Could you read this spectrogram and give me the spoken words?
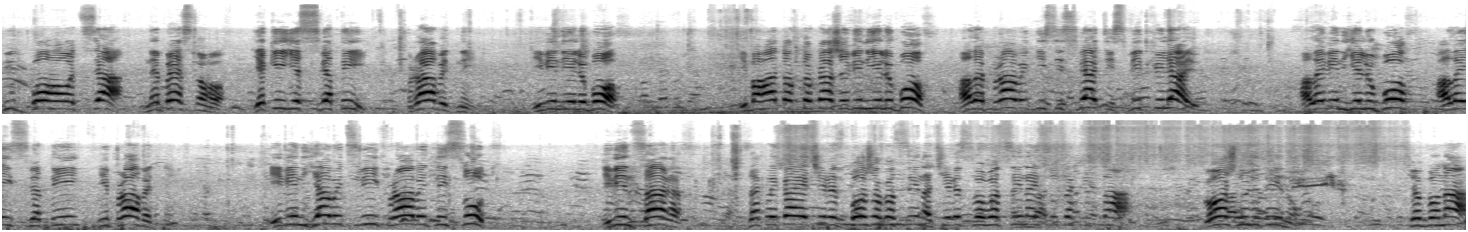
від Бога Отця Небесного, який є святий, праведний, і Він є любов. І багато хто каже, він є любов, але праведність і святість відхиляють. Але він є любов, але і святий, і праведний. І він явить свій праведний суд. І він зараз закликає через Божого Сина, через свого Сина Ісуса Христа, кожну людину, щоб вона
